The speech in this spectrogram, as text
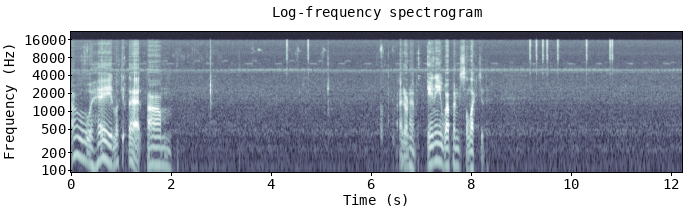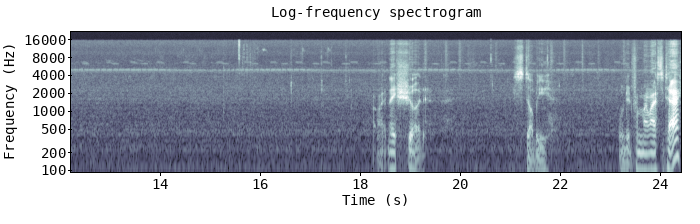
Oh, hey, look at that. Um, I don't have any weapon selected. Alright, they should still be wounded from my last attack.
